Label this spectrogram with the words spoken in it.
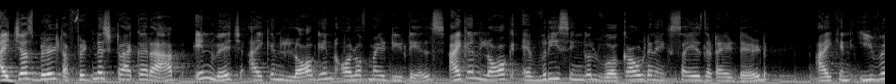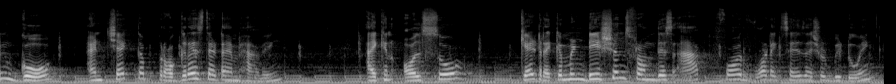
I just built a fitness tracker app in which I can log in all of my details. I can log every single workout and exercise that I did. I can even go and check the progress that I'm having. I can also get recommendations from this app for what exercise I should be doing.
